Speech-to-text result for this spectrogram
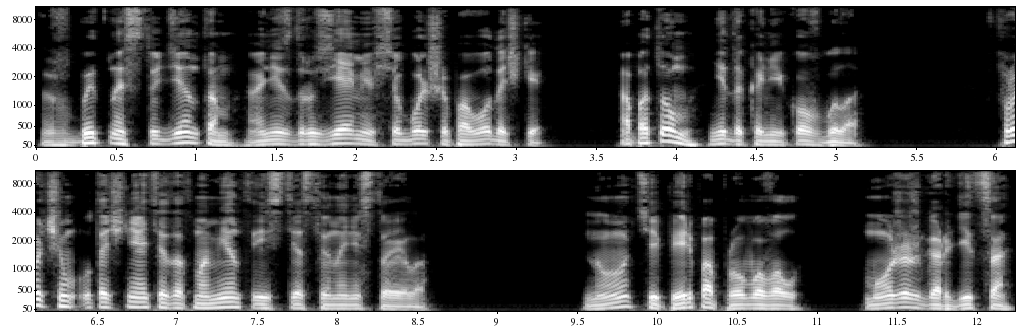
В бытность студентом они с друзьями все больше по водочке, а потом не до коньяков было. Впрочем, уточнять этот момент, естественно, не стоило. «Ну, теперь попробовал. Можешь гордиться».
